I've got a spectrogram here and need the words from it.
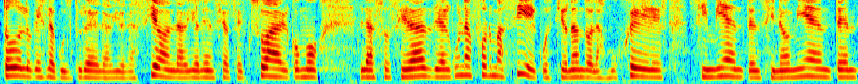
todo lo que es la cultura de la violación, la violencia sexual, cómo la sociedad de alguna forma sigue cuestionando a las mujeres, si mienten, si no mienten.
